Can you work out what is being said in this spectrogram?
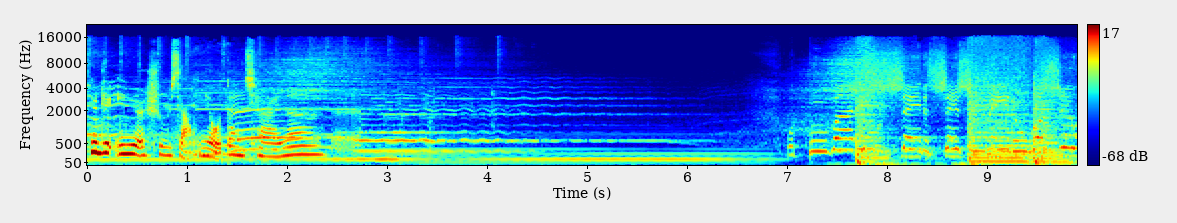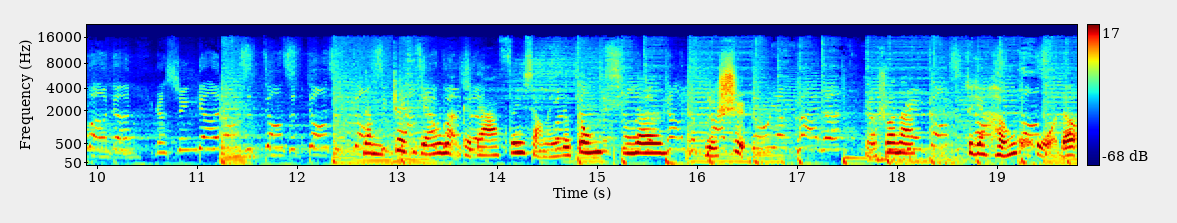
听着音乐是不是想扭动起来呢？那么这期节目呢，给大家分享的一个东西呢，也是怎么说呢？最近很火的，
